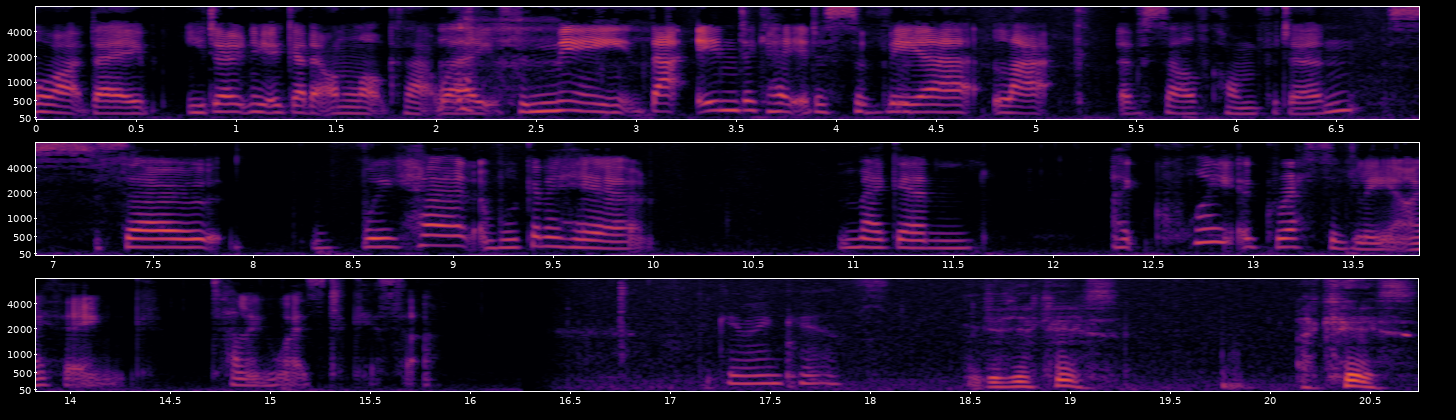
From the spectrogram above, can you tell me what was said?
All right, babe, you don't need to get it on lock that way. For me, that indicated a severe lack of self confidence. So we heard we're going to hear Megan, like quite aggressively, I think, telling Wes to kiss her. Give me a kiss. I'll give you a kiss. A kiss.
